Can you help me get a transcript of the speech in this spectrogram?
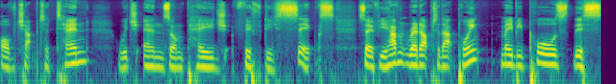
of chapter 10, which ends on page 56. So if you haven't read up to that point, maybe pause this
